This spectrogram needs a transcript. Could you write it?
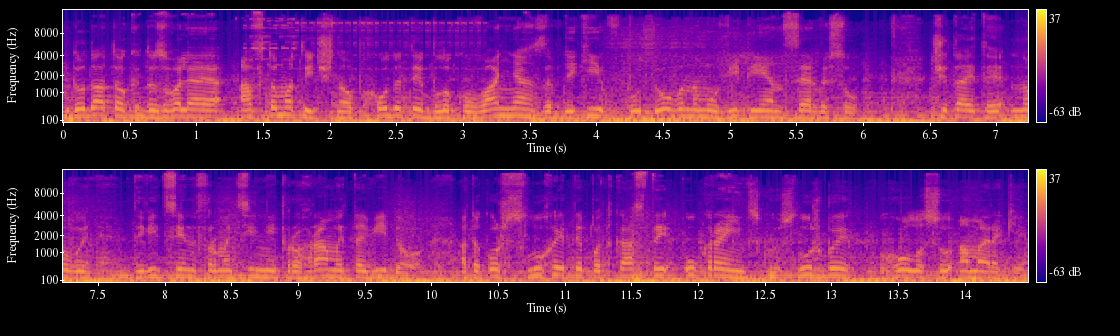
Додаток дозволяє автоматично обходити блокування завдяки вбудованому VPN-сервісу. Читайте новини, дивіться інформаційні програми та відео, а також слухайте подкасти Української служби Голосу Америки.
